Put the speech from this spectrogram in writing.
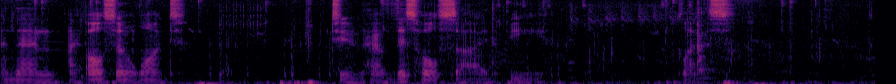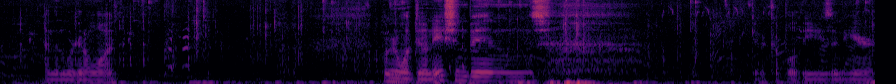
and then I also want to have this whole side be glass. And then we're to want we're to want donation bins. Couple of these in here.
